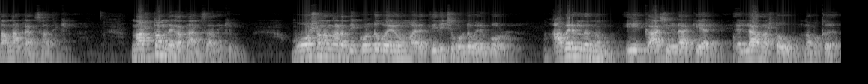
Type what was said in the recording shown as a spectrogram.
നന്നാക്കാൻ സാധിക്കും. നഷ്ടം നികത്താൻ സാധിക്കും. മോഷണം നടത്തി കൊണ്ടുപോയവന്മാരെ തിരിച്ചു കൊണ്ടുവരുമ്പോൾ അവരിൽ നിന്നും ഈ കാശ് ഈടാക്കിയാൽ എല്ലാ നഷ്ടവും നമുക്ക്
